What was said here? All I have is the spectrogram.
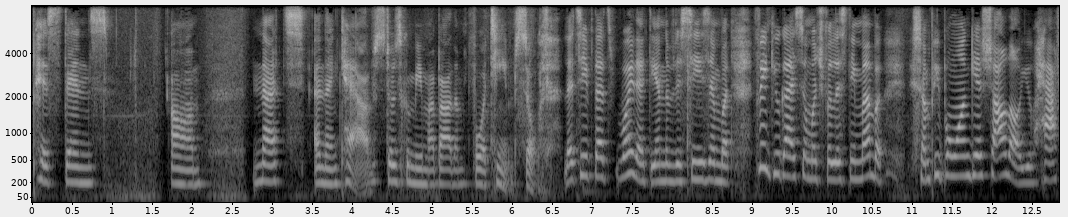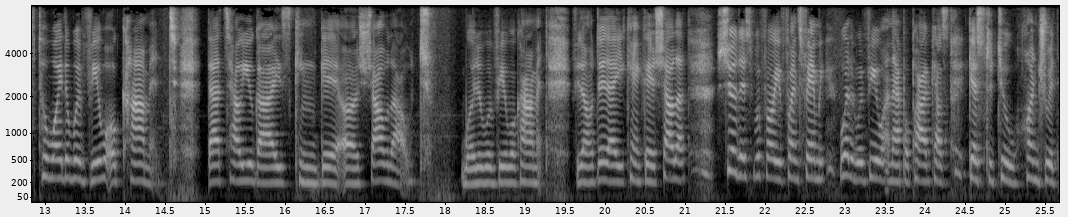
Pistons, um, Nets, and then Cavs. Those are going to be my bottom four teams. So let's see if that's right at the end of the season. But thank you guys so much for listening. Remember, some people want to get shout out. You have to write a review or comment. That's how you guys can get a shout out with a review or comment. If you don't do that, you can't get a shout out. Share this with all your friends, family, with a review on Apple Podcasts. Gets to 200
